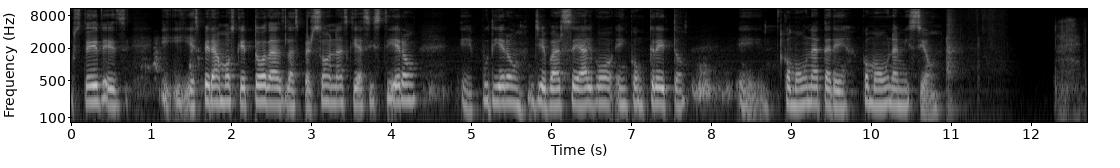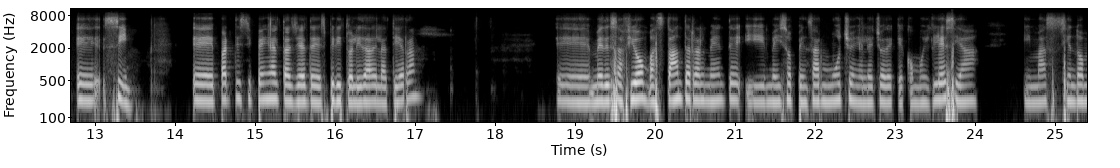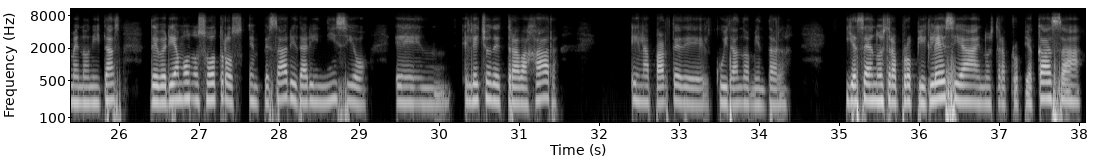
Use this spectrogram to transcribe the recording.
ustedes y, esperamos que todas las personas que asistieron eh, pudieron llevarse algo en concreto eh, como una tarea, como una misión. sí, participé en el taller de espiritualidad de la tierra. Eh, me desafió bastante realmente y me hizo pensar mucho en el hecho de que como iglesia y más siendo menonitas, deberíamos nosotros empezar y dar inicio en el hecho de trabajar en la parte del cuidado ambiental, ya sea en nuestra propia iglesia, en nuestra propia casa,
